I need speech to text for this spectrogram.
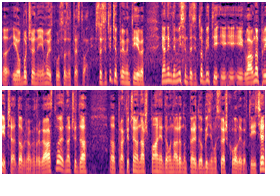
e, i obučeni i imaju iskustvo za te stvari. Što se tiče preventive, ja negde mislim da će to biti i, i, i glavna priča dobrog vatrogastva, znači da E, praktično naš plan je da u narodnom periodu obiđemo sve škole i vrtiće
